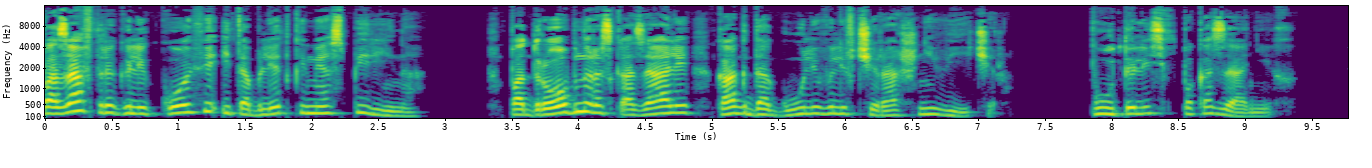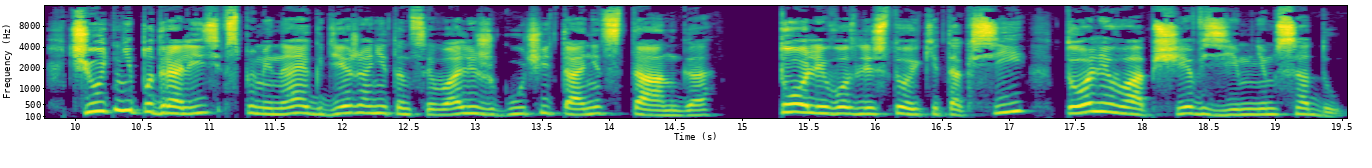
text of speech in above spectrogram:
Позавтракали кофе и таблетками аспирина. Подробно рассказали, как догуливали вчерашний вечер. Путались в показаниях. Чуть не подрались, вспоминая, где же они танцевали жгучий танец танго. То ли возле стойки такси, то ли вообще в зимнем саду.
